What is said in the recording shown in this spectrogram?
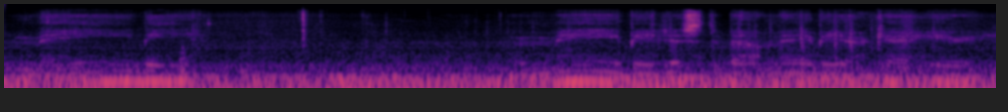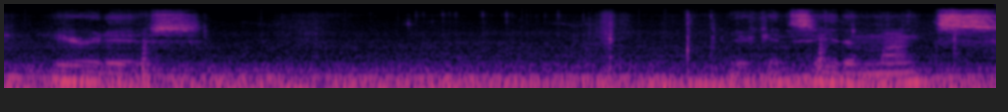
Maybe. Maybe, just about maybe. Okay, here here it is. You can see the monks.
